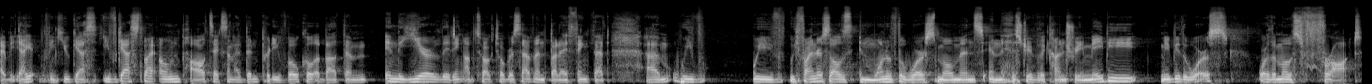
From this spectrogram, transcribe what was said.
I, mean, I think you guess you've guessed my own politics, and I've been pretty vocal about them in the year leading up to October 7th. But I think that um, we've we've we find ourselves in one of the worst moments in the history of the country, maybe maybe the worst or the most fraught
